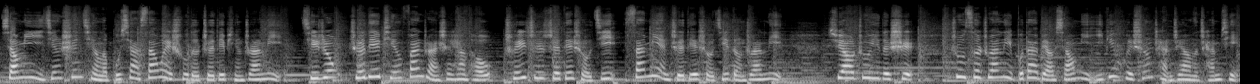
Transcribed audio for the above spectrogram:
小米已经申请了不下三位数的折叠屏专利，其中折叠屏翻转摄像头、垂直折叠手机、三面折叠手机等专利。需要注意的是，注册专利不代表小米一定会生产这样的产品，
